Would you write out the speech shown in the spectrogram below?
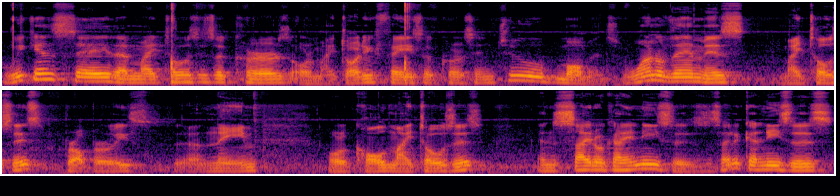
we can say that mitosis occurs or mitotic phase occurs in two moments one of them is mitosis, properly uh, named or called mitosis, and cytokinesis. Cytokinesis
